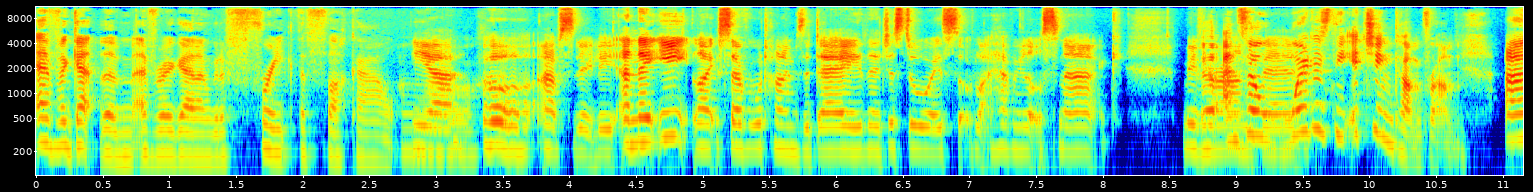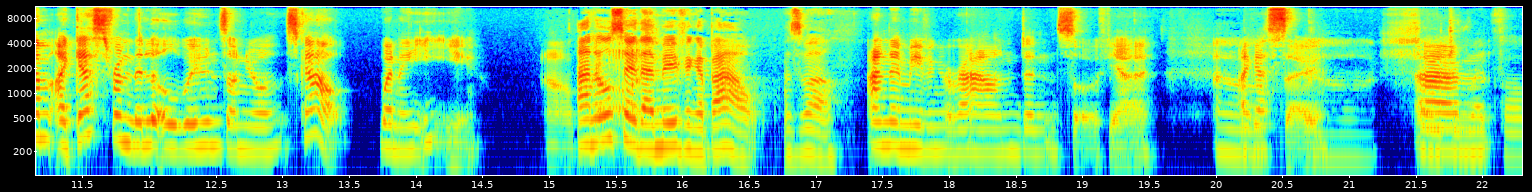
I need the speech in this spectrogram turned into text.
ever get them ever again, I'm going to freak the fuck out. Yeah. Oh, absolutely. And they eat like several times a day. They're just always sort of like having a little snack, moving around. And so a bit. where does the itching come from? Um, I guess from the little wounds on your scalp when they eat you. And also, they're moving about as well. And they're moving around and sort of, yeah, I guess so. So Um, dreadful.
